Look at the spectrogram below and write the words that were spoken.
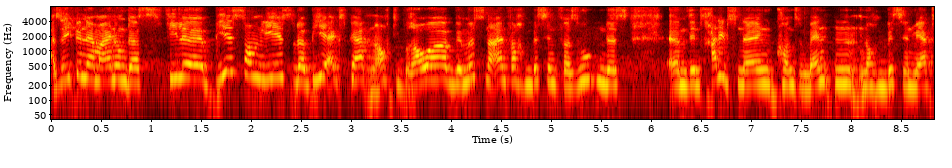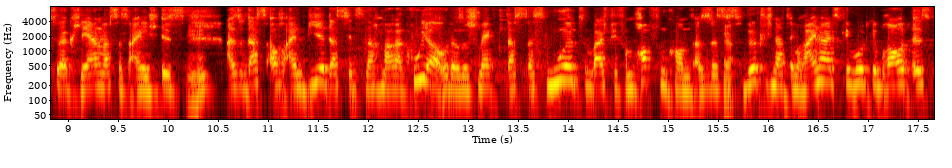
Also ich bin der Meinung, dass viele Biersommeliers oder Bierexperten, auch die Brauer, wir müssen einfach ein bisschen versuchen, das ähm, den traditionellen Konsumenten noch ein bisschen mehr zu erklären, was das eigentlich ist. Mhm. Also dass auch ein Bier, das jetzt nach Maracuja oder so schmeckt, dass das nur zum Beispiel vom Hopfen kommt. Also dass ja. es wirklich nach dem Reinheitsgebot gebraut ist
